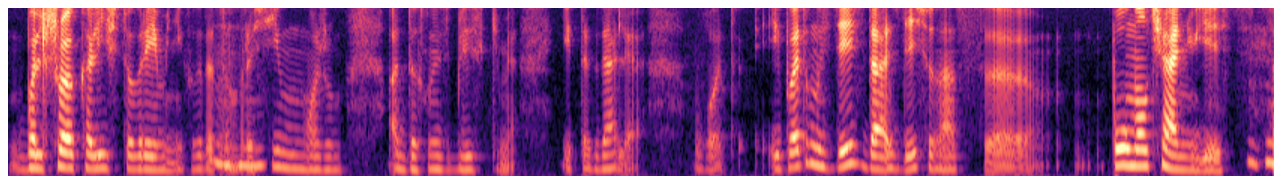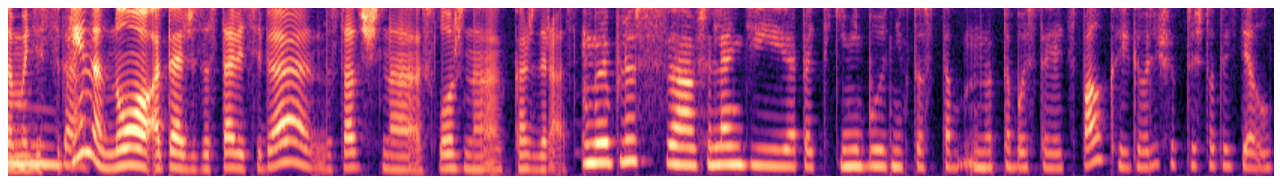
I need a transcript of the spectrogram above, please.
большое количество времени, когда там в России мы можем отдохнуть с близкими и так далее. Вот. И поэтому здесь, да, здесь у нас э, по умолчанию есть самодисциплина, да. но, опять же, заставить себя достаточно сложно каждый раз. Ну и плюс а, в Финляндии, опять-таки, не будет никто тоб- над тобой стоять с палкой и говорить, чтобы ты что-то сделал.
